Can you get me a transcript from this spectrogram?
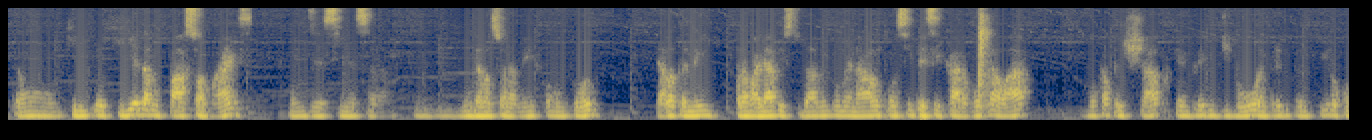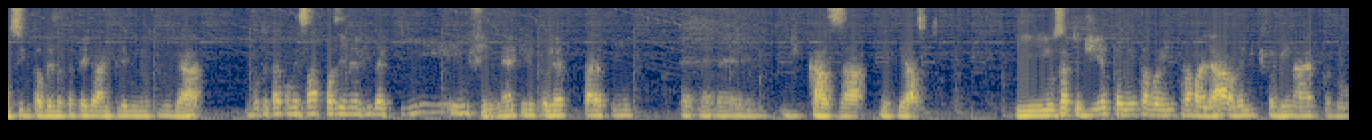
então eu queria dar um passo a mais, vamos dizer assim, nessa, no relacionamento como um todo. Ela também trabalhava e estudava em Blumenau, então assim, pensei, cara, vou para lá, vou caprichar, porque é um emprego de boa, é um emprego tranquilo, eu consigo talvez até pegar um emprego em outro lugar. Vou tentar começar a fazer minha vida aqui, enfim, né? Aquele projeto que o cara tem é, é, é de casar, entre aspas. E um certo dia também estava indo trabalhar, eu lembro que foi bem na época do,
